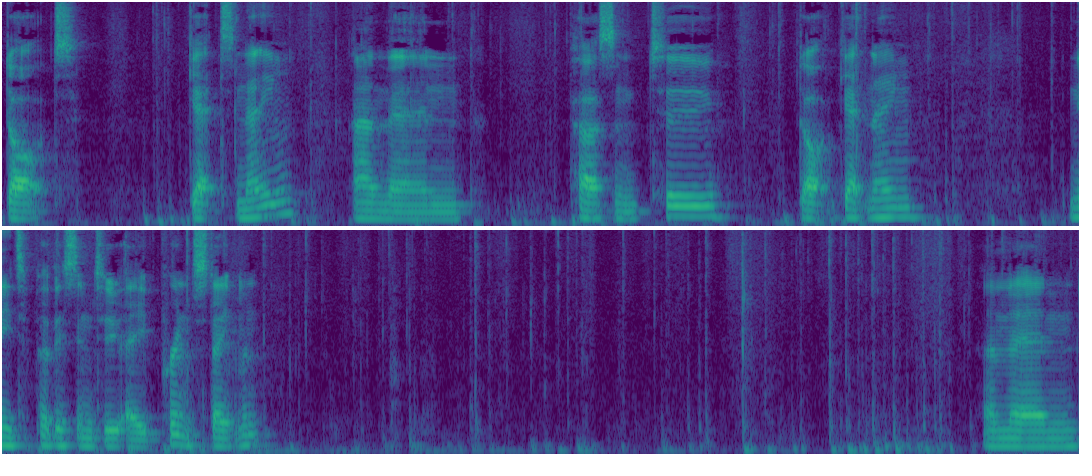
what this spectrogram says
dot get name and then person two dot get name. Need to put this into a print statement. And then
